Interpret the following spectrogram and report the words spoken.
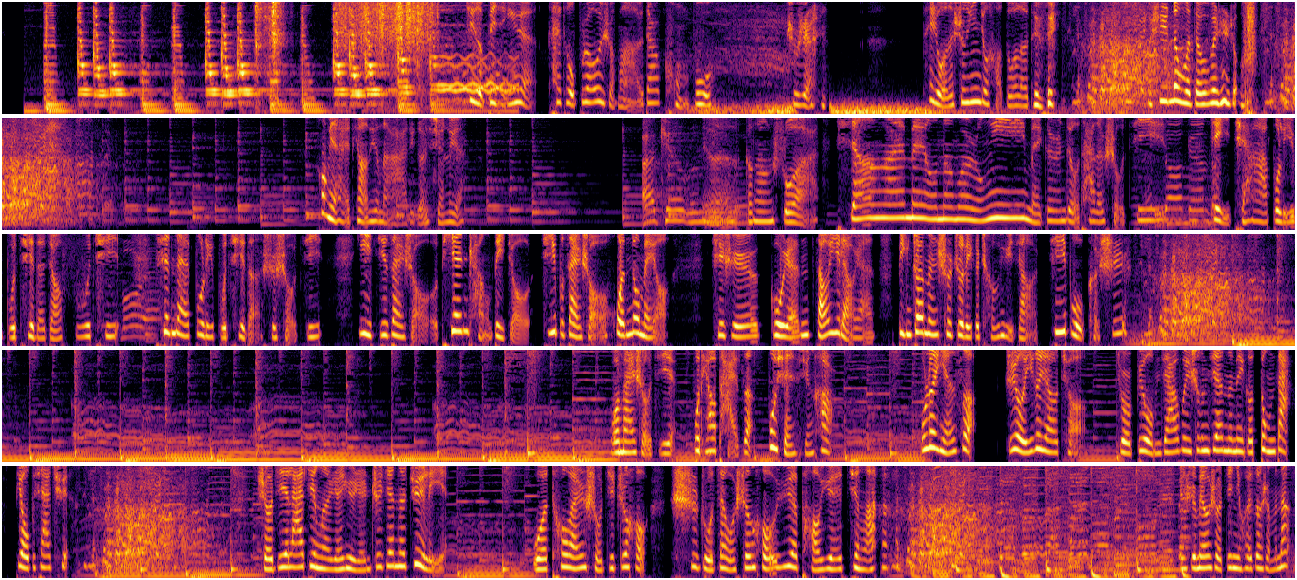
这个背景音乐开头不知道为什么有点恐怖，是不是？配着我的声音就好多了，对不对？我是那么的温柔。后面还挺好听的啊，这个旋律。呃，刚刚说啊，相爱没有那么容易，每个人都有他的手机。这以前啊，不离不弃的叫夫妻，现在不离不弃的是手机。一机在手，天长地久；机不在手，魂都没有。其实古人早已了然，并专门设置了一个成语，叫机不可失。我买手机不挑牌子，不选型号，不论颜色，只有一个要求，就是比我们家卫生间的那个洞大，掉不下去。手机拉近了人与人之间的距离。我偷完手机之后，失主在我身后越跑越近了。要是没有手机，你会做什么呢？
